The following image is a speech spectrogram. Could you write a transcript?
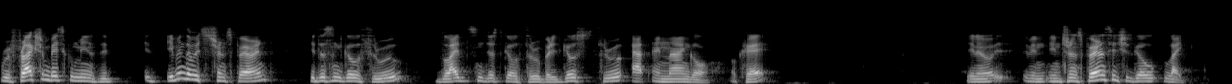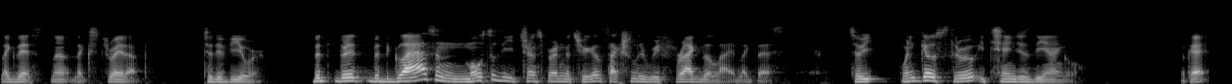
refraction basically means that it, even though it's transparent, it doesn't go through. The light doesn't just go through, but it goes through at an angle. Okay. You know, I mean, in transparency, it should go like like this, no, like straight up to the viewer. But but but the glass and most of the transparent materials actually refract the light like this. So when it goes through, it changes the angle. Okay.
